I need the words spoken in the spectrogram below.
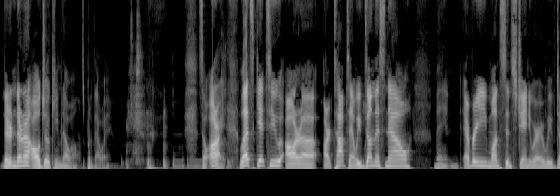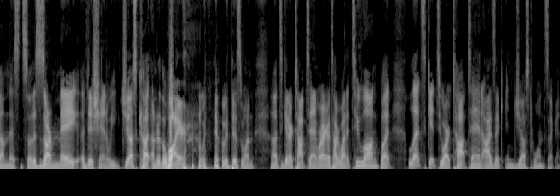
they're they're not all Joakim Noah. Let's put it that way. so all right, let's get to our uh, our top ten. We've done this now, man. Every month since January, we've done this, and so this is our May edition. We just cut under the wire with, with this one uh, to get our top ten. We're not going to talk about it too long, but let's get to our top ten, Isaac, in just one second.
